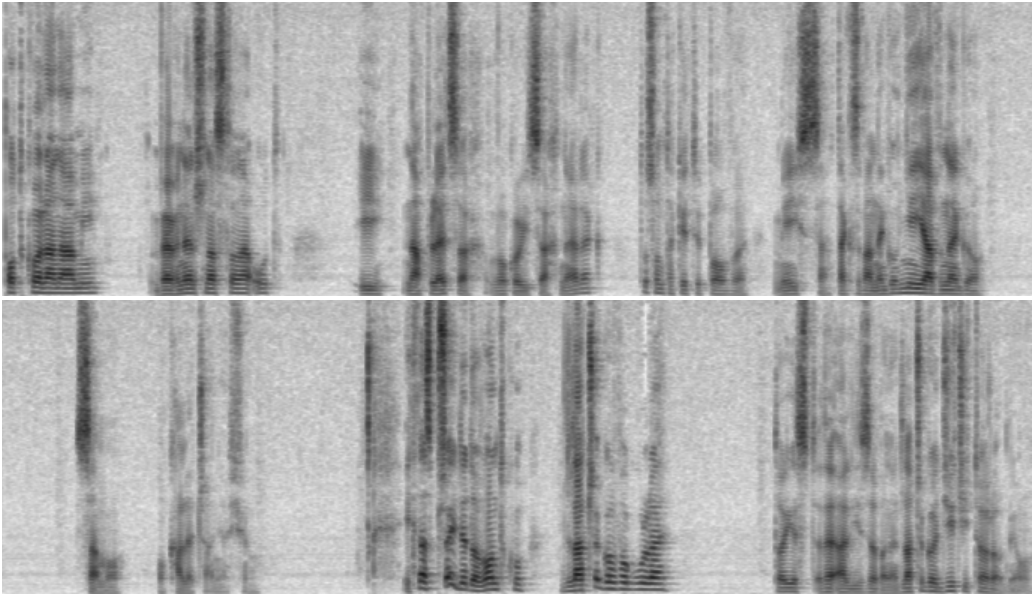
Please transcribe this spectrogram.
pod kolanami, wewnętrzna strona ud i na plecach w okolicach nerek. To są takie typowe miejsca tak zwanego niejawnego samookaleczania się. I teraz przejdę do wątku, dlaczego w ogóle to jest realizowane, dlaczego dzieci to robią,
